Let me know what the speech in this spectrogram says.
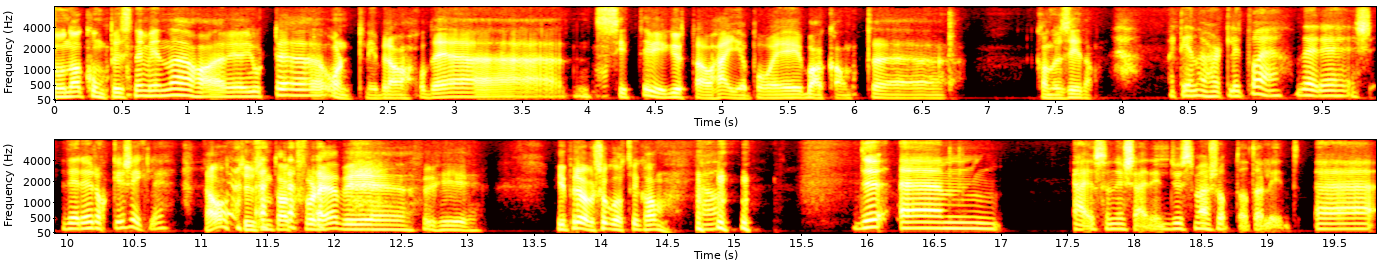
noen av kompisene mine har gjort det ordentlig bra, og det sitter vi gutta og heier på i bakkant, eh, kan du si, da. Vært inne og hørt litt på, jeg. Dere, dere rocker skikkelig. Ja, tusen takk for det. Vi, vi, vi prøver så godt vi kan. Ja. Du, um, jeg er jo så nysgjerrig, du som er så opptatt av lyd. Uh,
